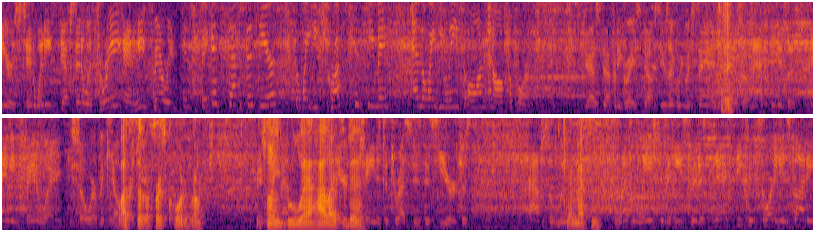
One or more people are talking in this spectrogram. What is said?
years. Dinwiddie steps into a three, and he buries. His biggest steps this year, the way he trusts his teammates, and the way he leads on and off the court. Yeah, Stephanie, great stuff. Seems like we've been saying it. Okay. As, uh, Maxey gets a hanging fadeaway. So where Mikal Watch still the first quarter, bro. Of these boo ass highlights, man? Okay, Maxey. Revelation that he's been is Maxey contorting his body.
